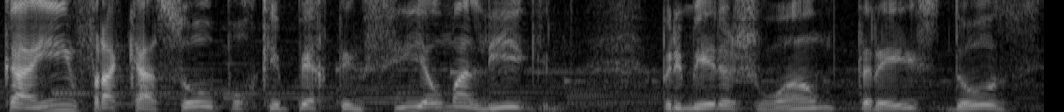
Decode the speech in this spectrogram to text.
Caim fracassou porque pertencia ao maligno. 1 João 3,12.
